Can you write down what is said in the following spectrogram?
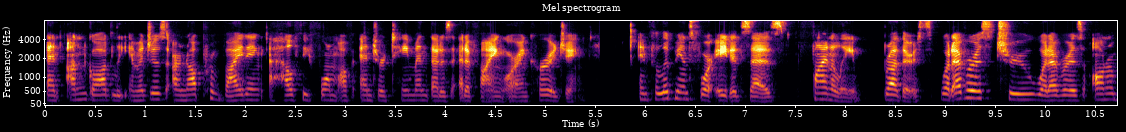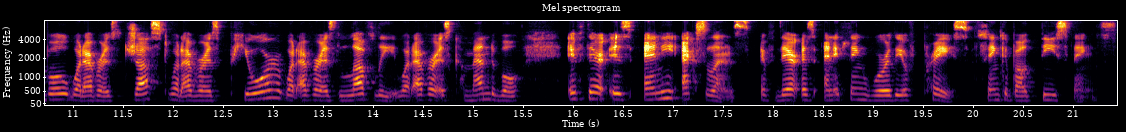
and ungodly images are not providing a healthy form of entertainment that is edifying or encouraging. In Philippians 4 8, it says, Finally, brothers, whatever is true, whatever is honorable, whatever is just, whatever is pure, whatever is lovely, whatever is commendable, if there is any excellence, if there is anything worthy of praise, think about these things.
